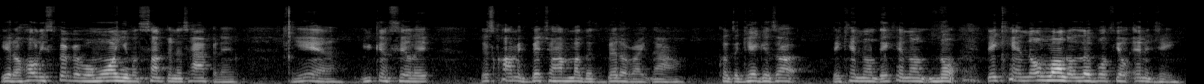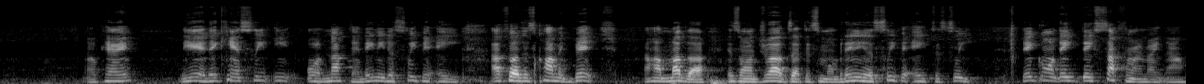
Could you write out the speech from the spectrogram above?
Yeah, the Holy Spirit will warn you when something is happening. Yeah, you can feel it. This karmic bitch and her mother's bitter right now. Because the gig is up. They can no they can no, no they can no longer live off your energy. Okay? Yeah, they can't sleep, eat, or nothing. They need a sleeping aid. I feel this karmic bitch and her mother is on drugs at this moment. They need a sleeping aid to sleep. They going they they suffering right now.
